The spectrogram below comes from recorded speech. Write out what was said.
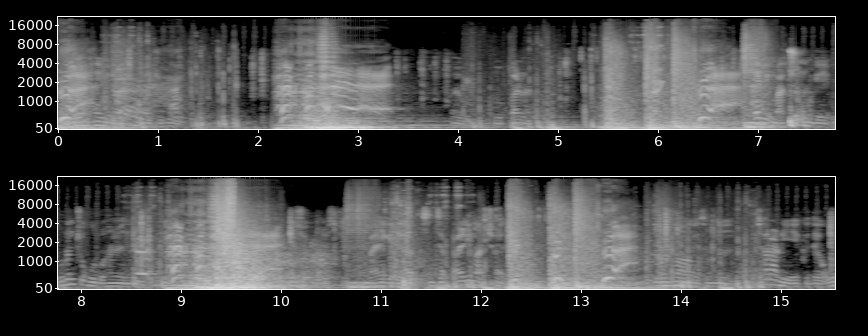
그런 타이밍 맞춰가지고. 아유 너무 빨라. 타이밍 맞추는 게 오른쪽으로 하면은 이런 식으로 할 수도 있어. 만약에 내가 진짜 빨리 맞춰야 돼 그런 상황에서는 차라리 그 내가 오른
